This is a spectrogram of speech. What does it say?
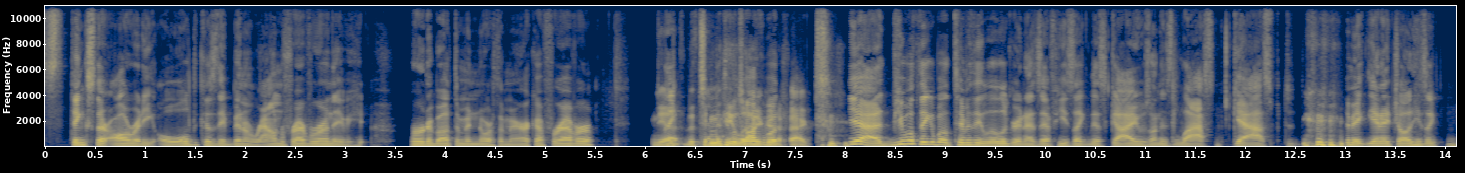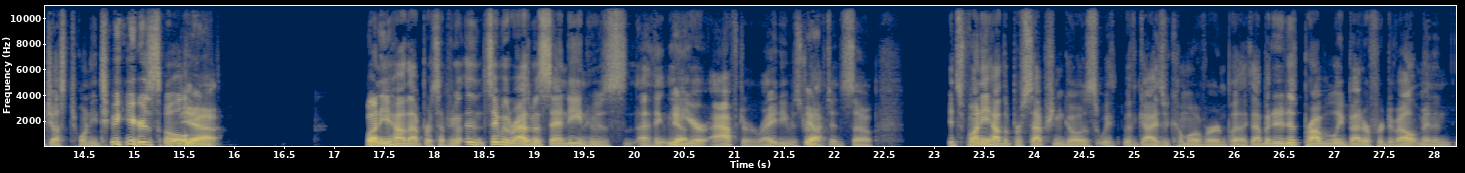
thinks they're already old because they've been around forever and they've heard about them in North America forever. Yeah, like, the Timothy Liljegren about, effect. yeah, people think about Timothy Liljegren as if he's like this guy who's on his last gasp to, to make the NHL, and he's like just 22 years old. Yeah. Funny how that perception. And same with Rasmus Sandin, who's I think the yeah. year after, right? He was drafted. Yeah. So it's funny how the perception goes with with guys who come over and play like that. But it is probably better for development and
